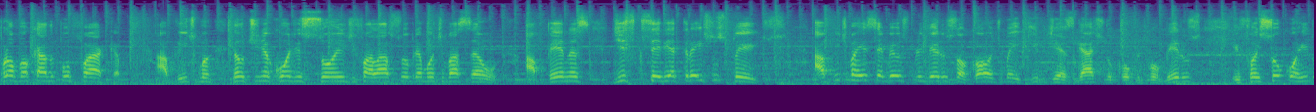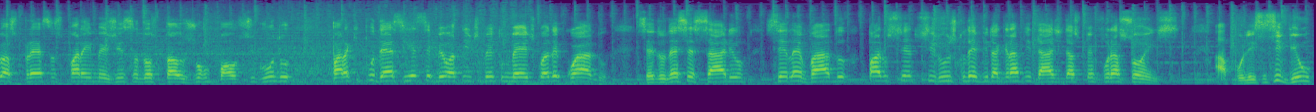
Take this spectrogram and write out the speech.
provocado por faca. A vítima não tinha condições de falar sobre a motivação, apenas disse que seria três suspeitos. A vítima recebeu os primeiros socorros de uma equipe de resgate do Corpo de Bombeiros e foi socorrido às pressas para a emergência do Hospital João Paulo II para que pudesse receber o atendimento médico adequado, sendo necessário ser levado para o centro cirúrgico devido à gravidade das perfurações. A Polícia Civil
